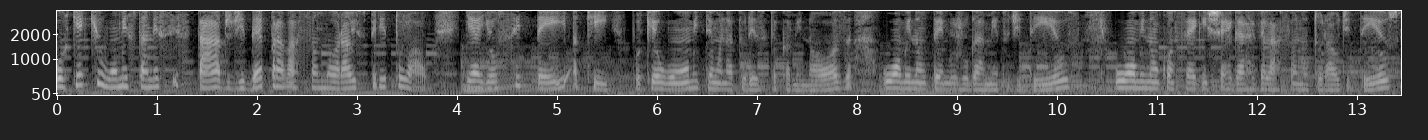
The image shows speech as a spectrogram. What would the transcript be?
por que, que o homem está nesse estado de depravação moral e espiritual? E aí eu citei aqui, porque o homem tem uma natureza pecaminosa, o homem não teme o julgamento de Deus, o homem não consegue enxergar a revelação natural de Deus,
